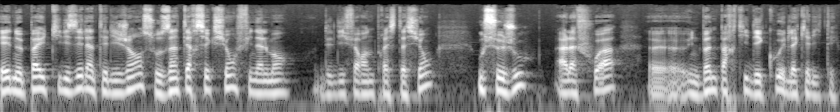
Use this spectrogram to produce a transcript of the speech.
et ne pas utiliser l'intelligence aux intersections finalement des différentes prestations où se joue à la fois euh, une bonne partie des coûts et de la qualité.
